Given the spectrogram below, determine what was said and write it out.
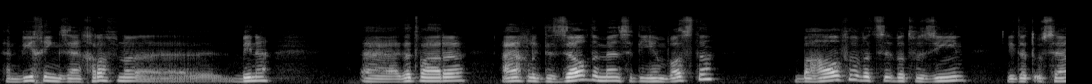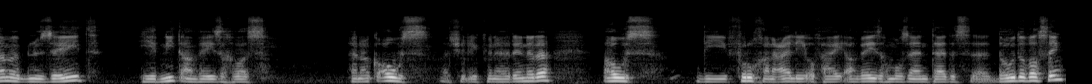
En wie ging zijn graf uh, binnen? Uh, dat waren eigenlijk dezelfde mensen die hem wasten. Behalve wat, wat we zien, is dat Osama ibn Zayd hier niet aanwezig was. En ook Aus, als jullie kunnen herinneren. Aus, die vroeg aan Ali of hij aanwezig moest zijn tijdens uh, dodenwassing.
